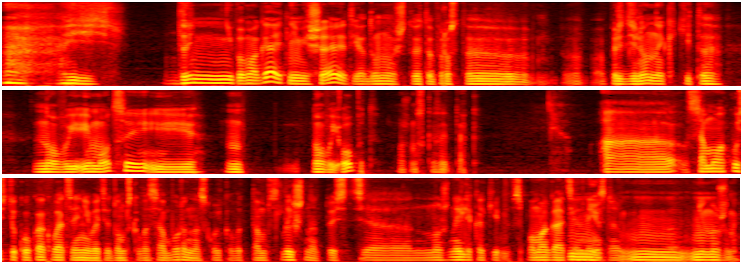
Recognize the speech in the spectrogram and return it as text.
Да не помогает, не мешает. Я думаю, что это просто определенные какие-то новые эмоции и новый опыт, можно сказать так. А саму акустику как вы оцениваете Домского собора, насколько вот там слышно? То есть э, нужны ли какие-то вспомогательные? Нет, не нужны,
